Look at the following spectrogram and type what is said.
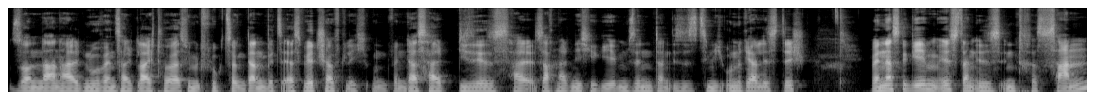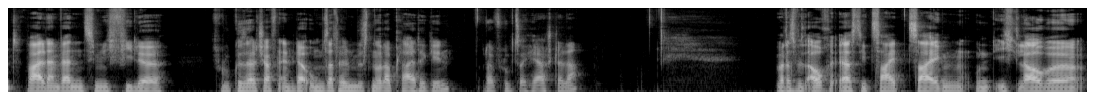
Sondern halt nur, wenn es halt gleich teuer ist wie mit Flugzeugen, dann wird es erst wirtschaftlich. Und wenn das halt, diese halt, Sachen halt nicht gegeben sind, dann ist es ziemlich unrealistisch. Wenn das gegeben ist, dann ist es interessant, weil dann werden ziemlich viele Fluggesellschaften entweder umsatteln müssen oder pleite gehen. Oder Flugzeughersteller. Aber das wird auch erst die Zeit zeigen und ich glaube,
